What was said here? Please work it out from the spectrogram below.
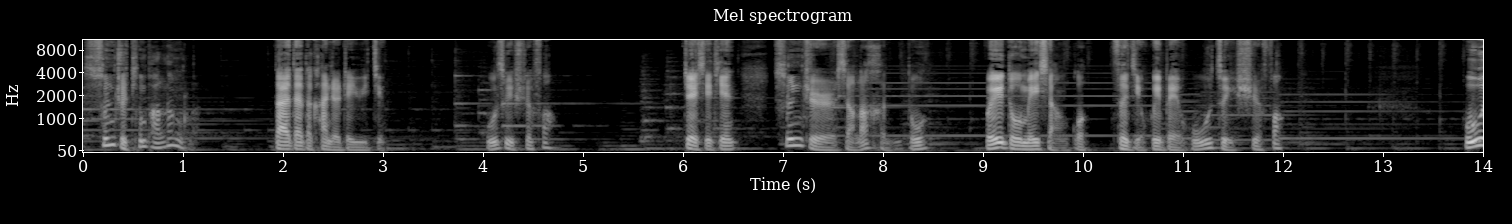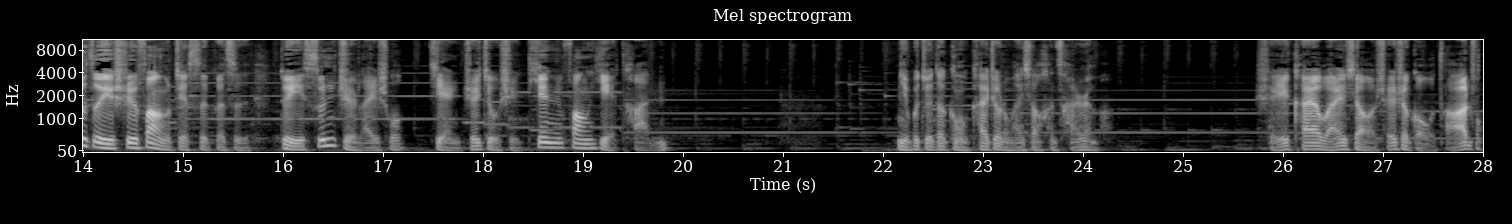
孙志听罢愣了，呆呆的看着这狱警。无罪释放。这些天，孙志想了很多，唯独没想过自己会被无罪释放。无罪释放这四个字对孙志来说简直就是天方夜谭。你不觉得跟我开这种玩笑很残忍吗？谁开玩笑谁是狗杂种。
